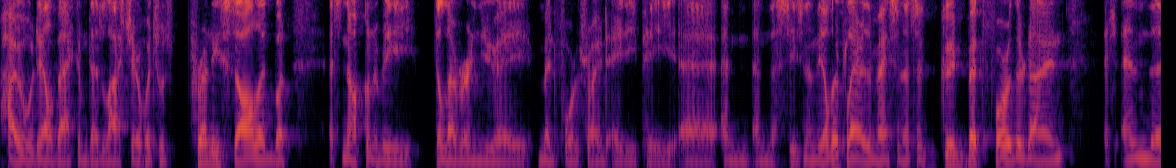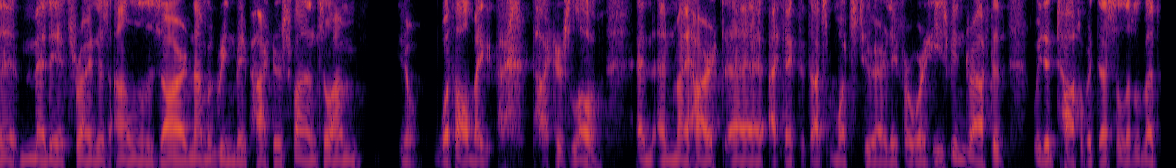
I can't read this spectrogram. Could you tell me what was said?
how Odell Beckham did last year, which was pretty solid, but it's not going to be delivering you a mid fourth round ADP uh, in, in this season. And the other player they mentioned, it's a good bit further down. It's in the mid eighth round is Allen Lazard, and I'm a Green Bay Packers fan, so I'm you know, with all my Packers love and, and my heart, uh, I think that that's much too early for where he's been drafted. We did talk about this a little bit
